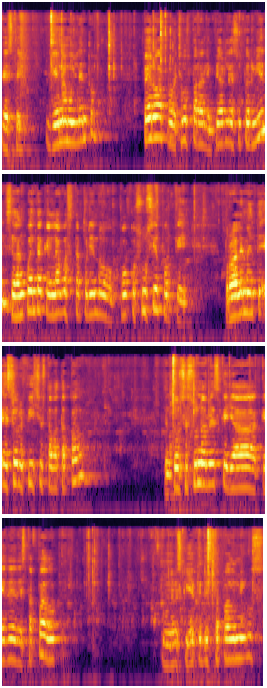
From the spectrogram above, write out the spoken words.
este, llena muy lento. Pero aprovechamos para limpiarle súper bien. Se dan cuenta que el agua se está poniendo poco sucia porque probablemente ese orificio estaba tapado. Entonces una vez que ya quede destapado, una vez que ya quede destapado amigos,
